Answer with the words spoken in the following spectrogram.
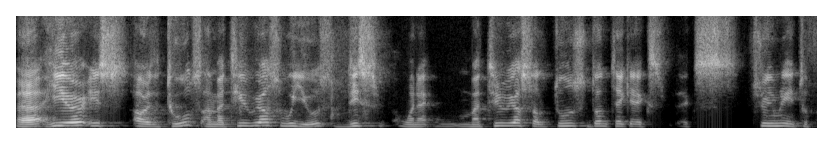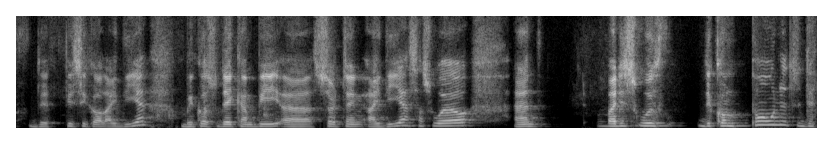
Uh, here is are the tools and materials we use. This when I, materials or tools don't take ex, extremely into the physical idea because they can be certain ideas as well. And but it's with the components, the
